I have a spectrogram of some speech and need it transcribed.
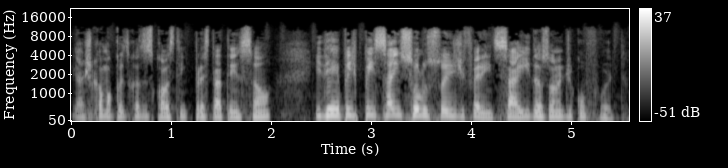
E acho que é uma coisa que as escolas têm que prestar atenção e de repente pensar em soluções diferentes, sair da zona de conforto.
